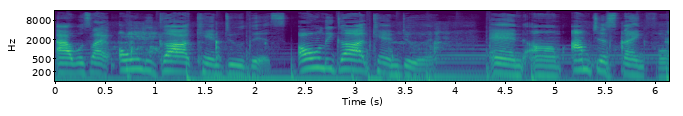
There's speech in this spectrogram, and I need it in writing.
I was like, only God can do this. Only God can do it, and um, I'm just thankful.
